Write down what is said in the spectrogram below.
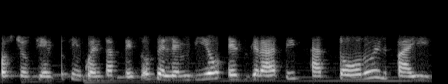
850 pesos. El envío es gratis a todo el país.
